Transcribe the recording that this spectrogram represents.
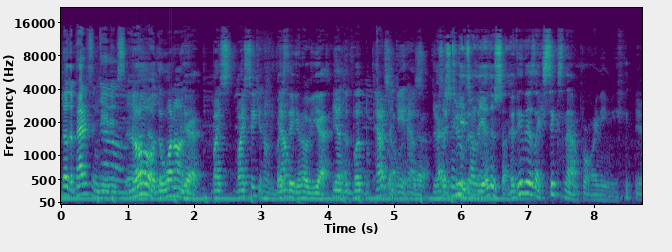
No, the Patterson Gate is. Uh, No, the one on Yeah. by by Steak and Hoagie. By Steak and Hoagie, yeah. Yeah, the, but the Patterson Yeah, Gate has yeah. there's Patterson like two Gate's on them the other side. I think there's like six now, Port Hueneme. Yeah.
